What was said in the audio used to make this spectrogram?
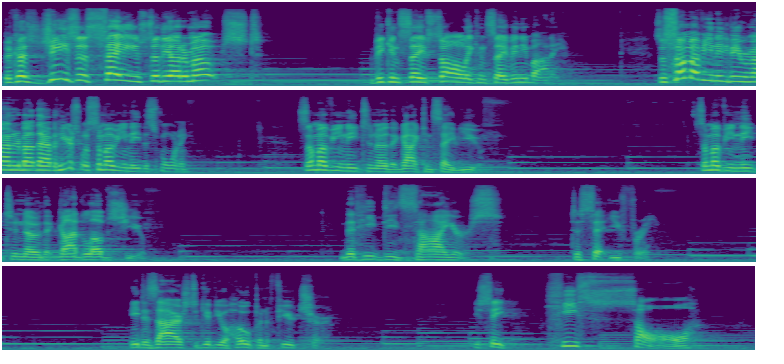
because Jesus saves to the uttermost. If he can save Saul, he can save anybody. So some of you need to be reminded about that, but here's what some of you need this morning. Some of you need to know that God can save you. Some of you need to know that God loves you, that He desires to set you free. He desires to give you a hope and a future. You see, He saw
